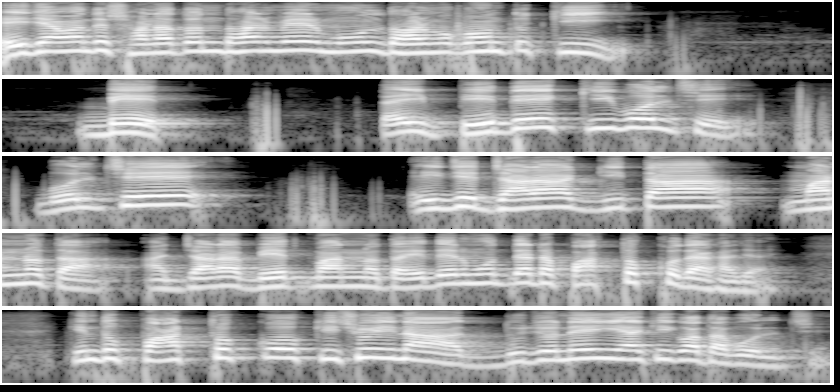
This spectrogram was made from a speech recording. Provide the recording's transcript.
এই যে আমাদের সনাতন ধর্মের মূল ধর্মগ্রন্থ কি? বেদ। তাই বেদে কি বলছে? বলছে এই যে যারা গীতা মান্যতা আর যারা বেদ মান্যতা, এদের মধ্যে একটা পার্থক্য দেখা যায়। কিন্তু পার্থক্য কিছুই না, দুজনেই একই কথা বলছে।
